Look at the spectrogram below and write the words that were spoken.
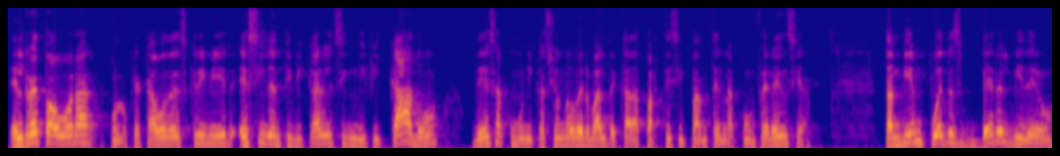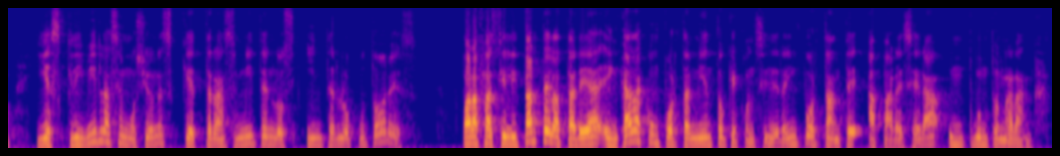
El reto ahora, con lo que acabo de describir, es identificar el significado de esa comunicación no verbal de cada participante en la conferencia. También puedes ver el video y escribir las emociones que transmiten los interlocutores. Para facilitarte la tarea, en cada comportamiento que considere importante aparecerá un punto naranja.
